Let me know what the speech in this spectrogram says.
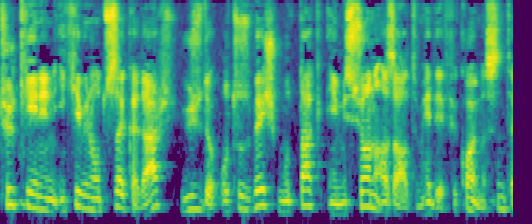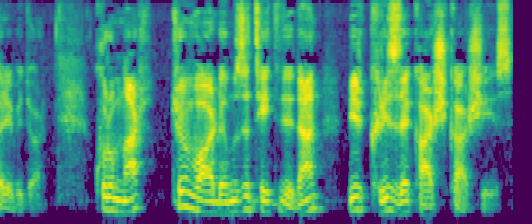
Türkiye'nin 2030'a kadar %35 mutlak emisyon azaltım hedefi koymasını talep ediyor. Kurumlar tüm varlığımızı tehdit eden bir krizle karşı karşıyayız.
